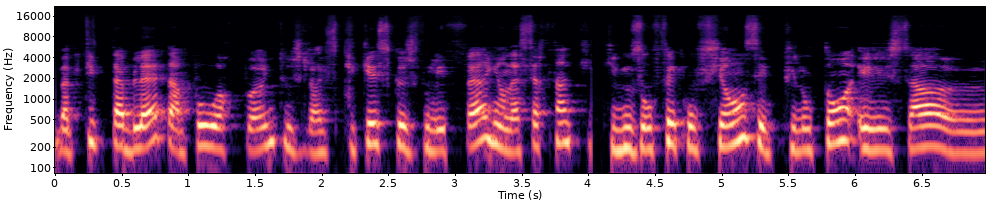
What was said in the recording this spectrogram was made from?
ma petite tablette, un PowerPoint où je leur expliquais ce que je voulais faire. Il y en a certains qui, qui nous ont fait confiance et depuis longtemps et ça, euh,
